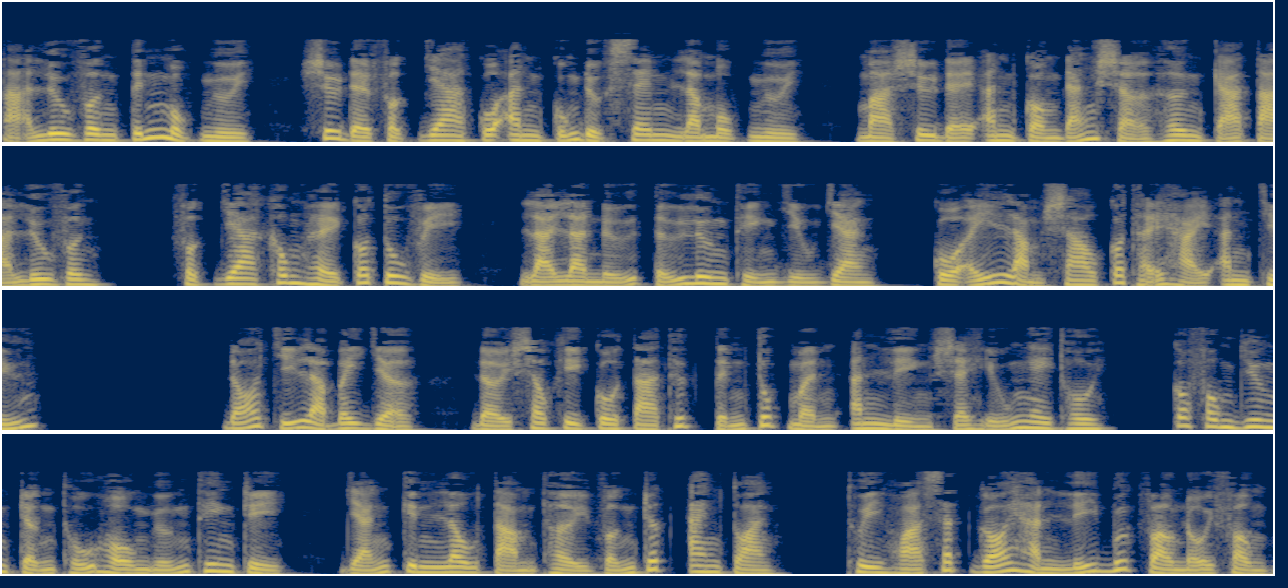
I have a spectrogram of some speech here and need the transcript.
Tạ Lưu Vân tính một người, sư đệ Phật gia của anh cũng được xem là một người, mà sư đệ anh còn đáng sợ hơn cả tạ Lưu Vân. Phật gia không hề có tu vị, lại là nữ tử lương thiện dịu dàng, cô ấy làm sao có thể hại anh chứ? Đó chỉ là bây giờ, đợi sau khi cô ta thức tỉnh túc mệnh anh liền sẽ hiểu ngay thôi. Có phong dương trận thủ hộ ngưỡng thiên trì, giảng kinh lâu tạm thời vẫn rất an toàn. Thùy hỏa sách gói hành lý bước vào nội phòng,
